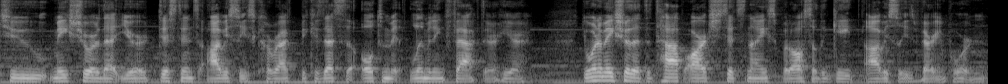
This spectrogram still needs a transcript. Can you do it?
to make sure that your distance obviously is correct because that's the ultimate limiting factor here. You want to make sure that the top arch sits nice, but also the gate obviously is very important.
